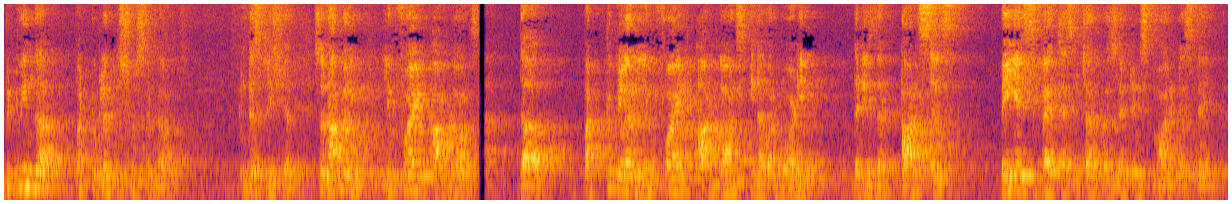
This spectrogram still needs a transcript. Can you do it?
between the particular tissues and all. Interstitial. So normally, lymphoid organs, the particular lymphoid organs in our body, that is the tonsils, Peyer's patches which are present in small intestine,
